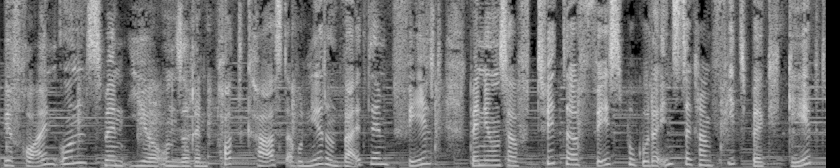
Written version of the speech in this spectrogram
Wir freuen uns, wenn ihr unseren Podcast abonniert und weiterempfehlt, wenn ihr uns auf Twitter, Facebook oder Instagram Feedback gebt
